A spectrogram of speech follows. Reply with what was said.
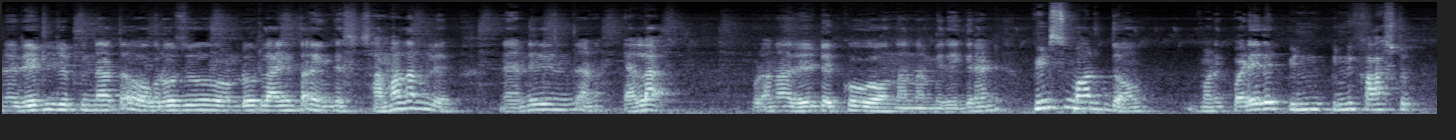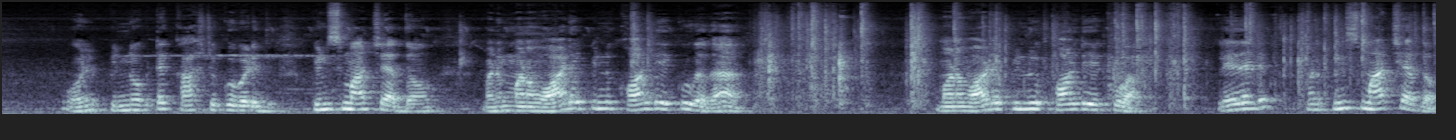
నేను రేట్లు చెప్పిన తర్వాత ఒక రోజు రెండు రోజులు ఆగిన తర్వాత ఇంకా సమాధానం లేదు. నేను అనేది ఎలా ఇప్పుడు అన్న రేట్ ఎక్కువగా ఉందన్న మీ దగ్గర. అంటే పిన్స్ మారుద్దాం. మనకి పడేదే pin pin cost only pin ఒకటే కాస్ట్ ఎక్కువ పడింది పిన్స్ మార్చేద్దాం. మనం మనం వాడే పిన్ క్వాలిటీ ఎక్కువ కదా. మనం వాడే పిన్లు క్వాలిటీ ఎక్కువ. లేదంటే మన పిన్స్ మార్చేద్దాం.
